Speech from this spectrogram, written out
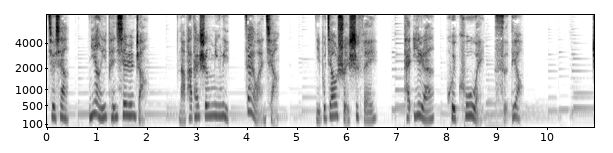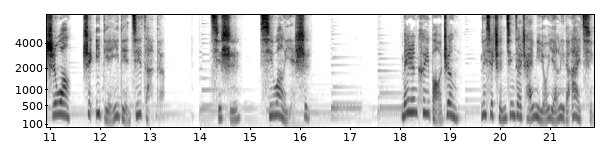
就像你养一盆仙人掌，哪怕它生命力……再顽强，你不浇水施肥，它依然会枯萎死掉。失望是一点一点积攒的，其实希望也是。没人可以保证那些沉浸在柴米油盐里的爱情，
